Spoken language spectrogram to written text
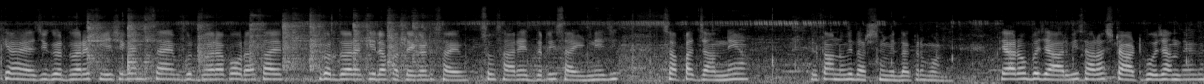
ਲਿਖਿਆ ਹੋਇਆ ਜੀ ਗੁਰਦੁਆਰਾ ਸ਼ੀਸ਼ਗੰਜ ਸਾਹਿਬ, ਗੁਰਦੁਆਰਾ ਭੋਰਾ ਸਾਹਿਬ, ਗੁਰਦੁਆਰਾ ਕਿਲਾ ਫਤਿਹਗੜ੍ਹ ਸਾਹਿਬ। ਸੋ ਸਾਰੇ ਇੱਧਰਲੀ ਸਾਈਡ ਨੇ ਜੀ। ਸੋ ਆਪਾਂ ਜਾਂਦੇ ਆ ਤੇ ਤੁਹਾਨੂੰ ਵੀ ਦਰਸ਼ਨ ਮੇਲਾ ਕਰਵਾਉਣੇ। ਤਿਆਰੋਂ ਬਾਜ਼ਾਰ ਵੀ ਸਾਰਾ ਸਟਾਰਟ ਹੋ ਜਾਂਦਾ ਹੈਗਾ।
